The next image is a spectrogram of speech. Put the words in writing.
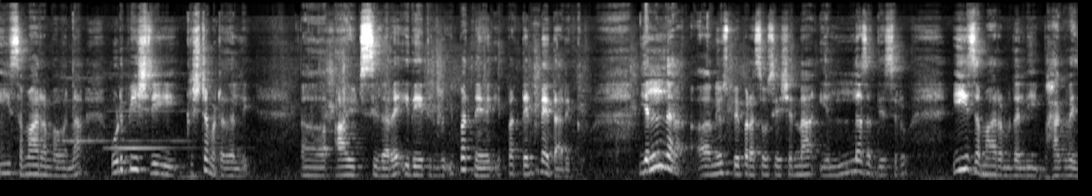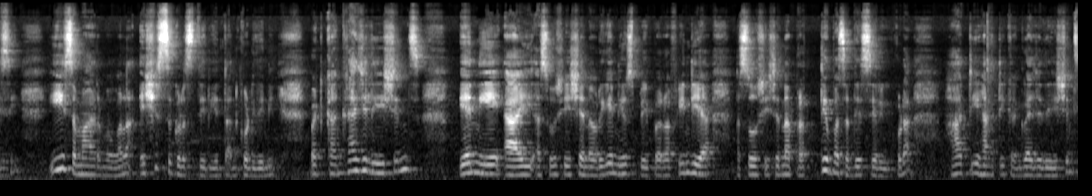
ಈ ಸಮಾರಂಭವನ್ನು ಉಡುಪಿ ಶ್ರೀ ಕೃಷ್ಣ ಮಠದಲ್ಲಿ ಆಯೋಜಿಸಿದ್ದಾರೆ. ಇದೇ ತಿಂಗಳು ಇಪ್ಪತ್ತನೇ, ಇಪ್ಪತ್ತೆಂಟನೇ ತಾರೀಕು. ಎಲ್ಲ ನ್ಯೂಸ್ ಪೇಪರ್ ಅಸೋಸಿಯೇಷನ್ನ ಎಲ್ಲ ಸದಸ್ಯರು ಈ ಸಮಾರಂಭದಲ್ಲಿ ಭಾಗವಹಿಸಿ, ಈ ಸಮಾರಂಭವನ್ನು ಯಶಸ್ಸುಗೊಳಿಸ್ತೀರಿ ಅಂತ ಅಂದ್ಕೊಂಡಿದ್ದೀನಿ but congratulations N A I association ಅವರಿಗೆ ನ್ಯೂಸ್ ಪೇಪರ್ ಆಫ್ ಇಂಡಿಯಾ ಅಸೋಸಿಯೇಷನ್ನ ಪ್ರತಿಯೊಬ್ಬ ಸದಸ್ಯರಿಗೂ ಕೂಡ ಹಾರ್ಟಿ ಹಾರ್ಟಿ ಕಂಗ್ರ್ಯಾಚುಲೇಷನ್ಸ್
